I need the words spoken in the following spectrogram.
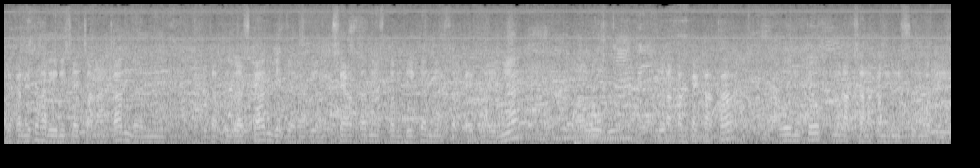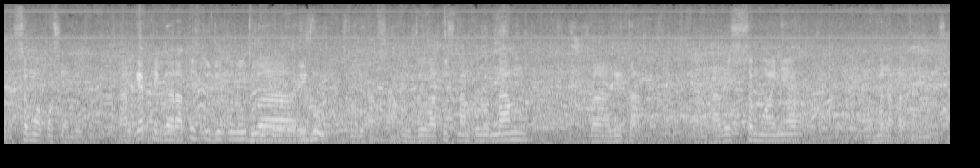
Oleh karena itu hari ini saya canangkan dan kita tugaskan jajaran kesehatan dan pendidikan yang terkait lainnya lalu gerakan PKK untuk melaksanakan ini semua di semua posyandu. Target 372 ribu 766 balita dan harus semuanya eh, mendapatkan imunisasi.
